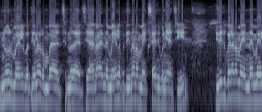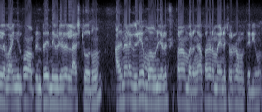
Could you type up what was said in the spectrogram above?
இன்னொரு மெயில் பார்த்தீங்கன்னா ரொம்ப சின்னதாகிடுச்சு அதனால் இந்த மெயிலை பார்த்தீங்கன்னா நம்ம எக்ஸ்சேஞ்ச் பண்ணியாச்சு. இதுக்கு பேர நம்ம எந்த மெயிலில் வாங்கியிருக்கோம் அப்படின்ற இந்த வீடியோவில் லாஸ்ட் வரும். அதனால் வீடியோ முடிஞ்ச அளவுக்கு ஸ்கிப் பண்ணாமல் பாருங்கள் அப்போ நம்ம என்ன சொல்கிறோம் உங்களுக்கு தெரியும்.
